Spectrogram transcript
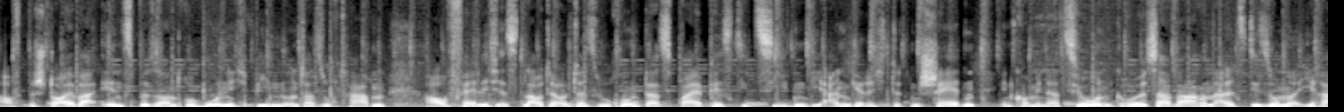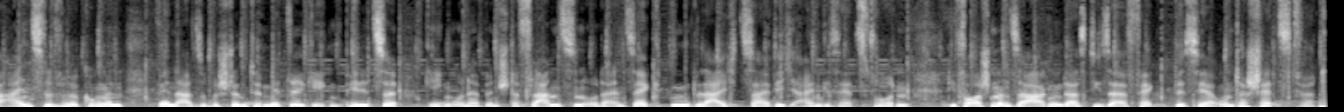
auf Bestäuber, insbesondere Honigbienen, untersucht haben. Auffällig ist laut der Untersuchung, dass bei Pestiziden die angerichteten Schäden in Kombination größer waren als die Summe ihrer Einzelwirkungen, wenn also bestimmte Mittel gegen Pilze, gegen unerwünschte Pflanzen oder Insekten gleichzeitig eingesetzt wurden. Die Forschenden sagen, dass dieser Effekt bisher unterschätzt wird.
